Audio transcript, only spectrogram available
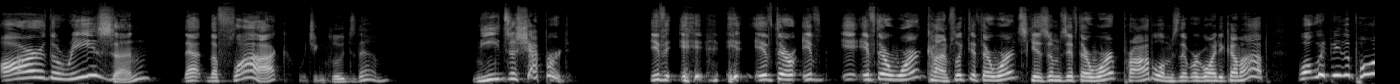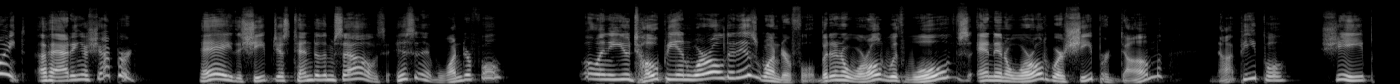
are the reason that the flock, which includes them, needs a shepherd. If, if if there if if there weren't conflict, if there weren't schisms, if there weren't problems that were going to come up, what would be the point of adding a shepherd? Hey, the sheep just tend to themselves. Isn't it wonderful? Well, in a utopian world, it is wonderful. But in a world with wolves and in a world where sheep are dumb, not people, sheep,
